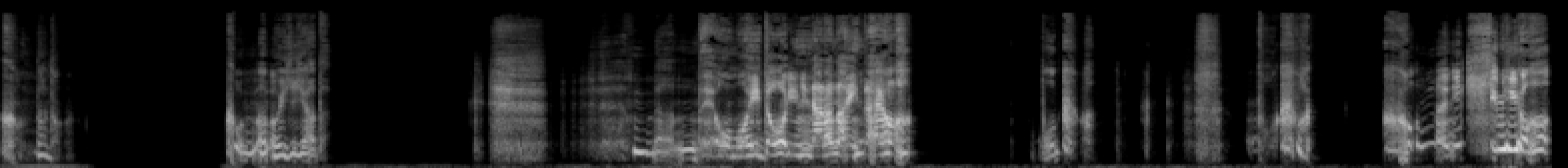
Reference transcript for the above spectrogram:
こんなの、こんなの嫌だ。なんで思い通りにならないんだよ。僕は、こんなに君を。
